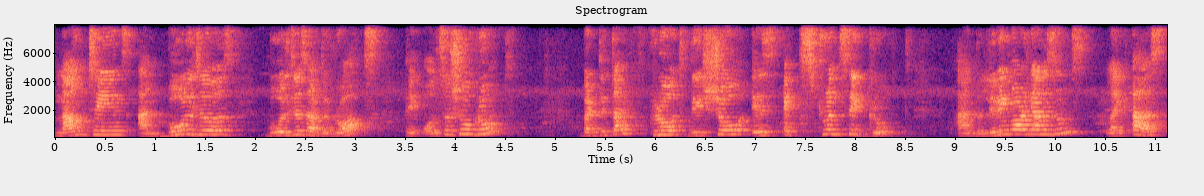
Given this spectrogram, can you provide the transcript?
mountains and boulders, boulders are the rocks, they also show growth. But the type of growth they show is extrinsic growth. And the living organisms like us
